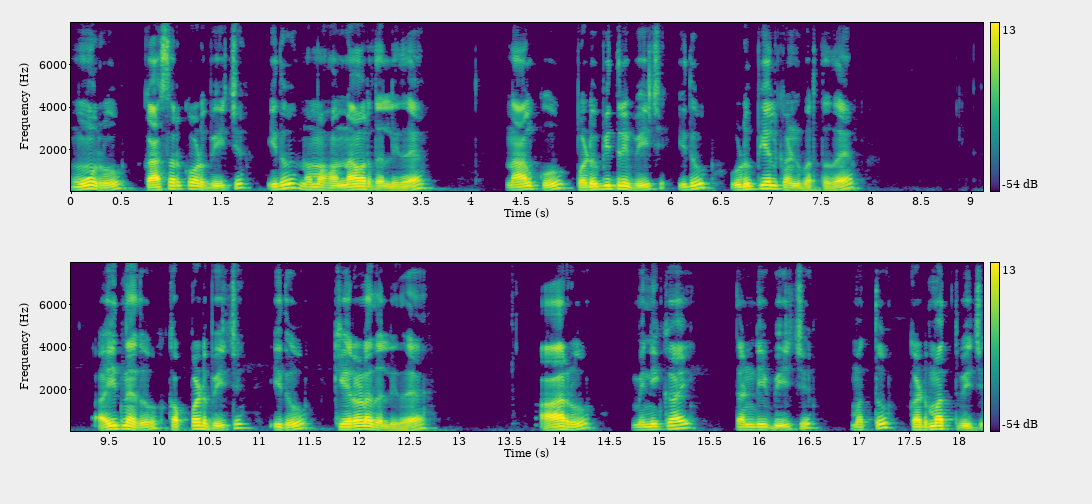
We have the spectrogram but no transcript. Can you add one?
ಮೂರು, ಕಾಸರಗೋಡ್ ಬೀಚ್, ಇದು ನಮ್ಮ ಹೊನ್ನಾವರದಲ್ಲಿದೆ. ನಾಲ್ಕು, ಪಡುಬಿದ್ರಿ ಬೀಚ್, ಇದು ಉಡುಪಿಯಲ್ಲಿ ಕಂಡುಬರ್ತದೆ. ಐದನೇದು, ಕಪ್ಪಡ್ ಬೀಚ್, ಇದು ಕೇರಳದಲ್ಲಿದೆ. ಆರು, ಮಿನಿಕಾಯ್ ತಂಡಿ ಬೀಚ್ ಮತ್ತು ಕಡ್ಮತ್ ಬೀಚ್,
